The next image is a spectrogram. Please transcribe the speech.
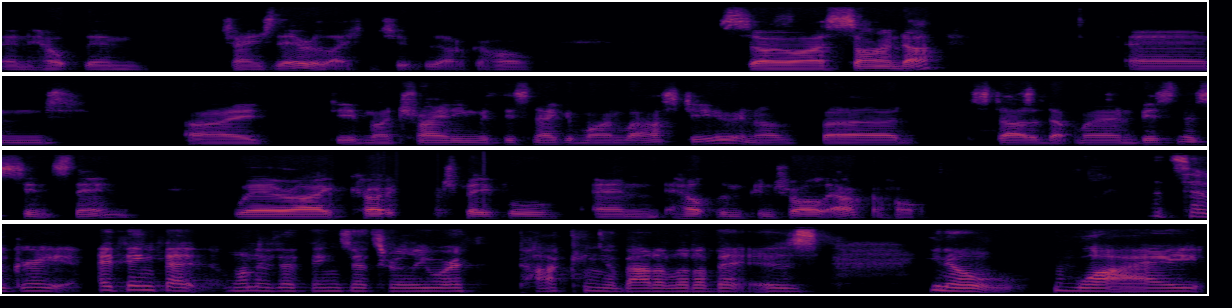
and help them change their relationship with alcohol. So I signed up and I did my training with This Naked Mind last year, and I've uh, started up my own business since then where I coach people and help them control alcohol. That's so great. I think that one of the things that's really worth talking about a little bit is you know why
